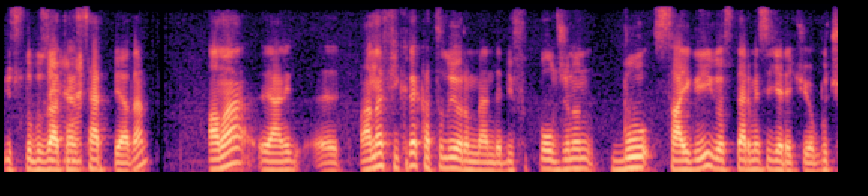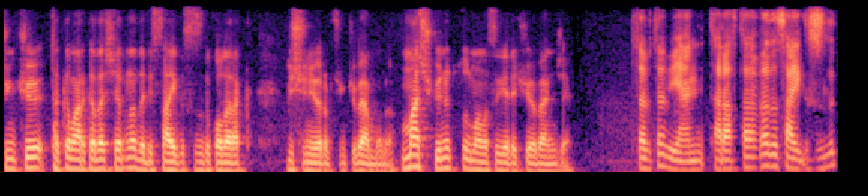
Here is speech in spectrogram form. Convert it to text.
Üslubu zaten sert bir adam. Ama yani e, ana fikre katılıyorum ben de. Bir futbolcunun bu saygıyı göstermesi gerekiyor. Bu çünkü takım arkadaşlarına da bir saygısızlık olarak düşünüyorum çünkü ben bunu. Maç günü tutulmaması gerekiyor bence. Tabii tabii. Yani taraftara da saygısızlık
